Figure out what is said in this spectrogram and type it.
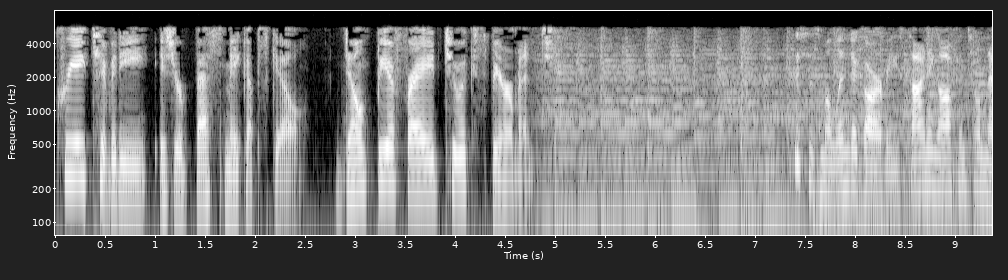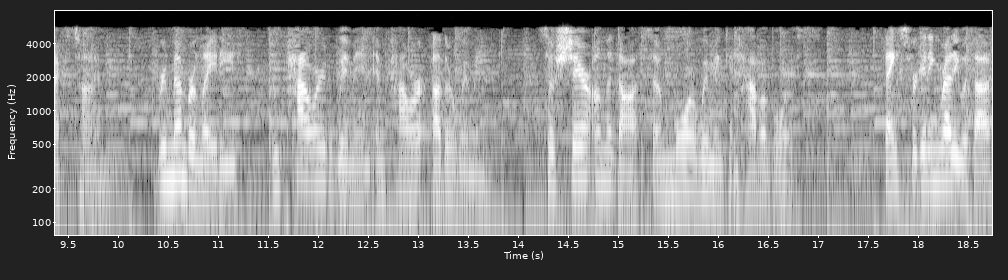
Creativity is your best makeup skill. Don't be afraid to experiment. This is Melinda Garvey signing off until next time. Remember, ladies, empowered women empower other women. So share on the dot so more women can have a voice. Thanks for getting ready with us.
